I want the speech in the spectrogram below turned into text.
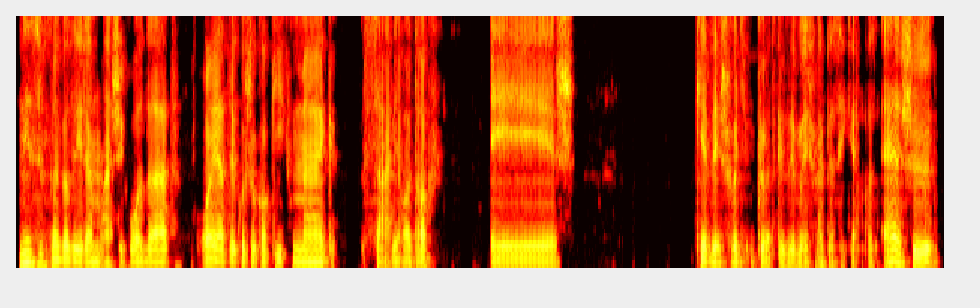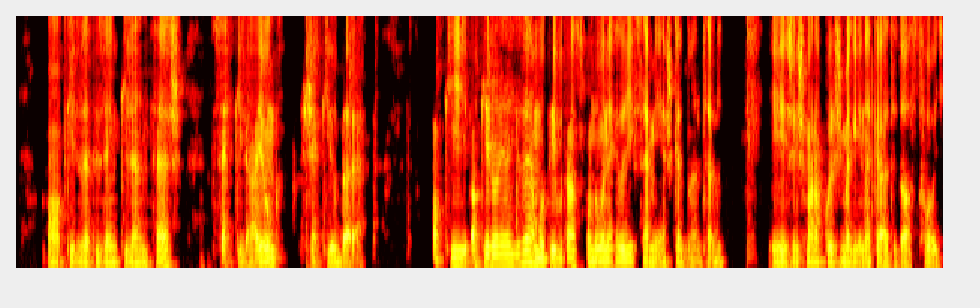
Nézzük meg az érem másik oldalát. Olyan játékosok, akik meg szárnyaltak, és Kérdés, hogy következőben is megteszik-e. Az első a 2019-es szekkirályunk, Shaquille Barrett, aki, akiről én az elmúlt év után azt mondom, hogy neked egyik személyes kedvenced, és, és már akkor is megénekelted azt, hogy,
